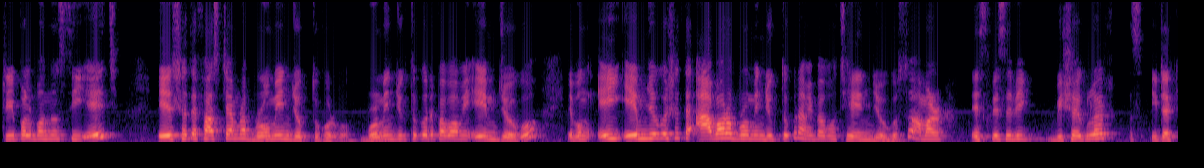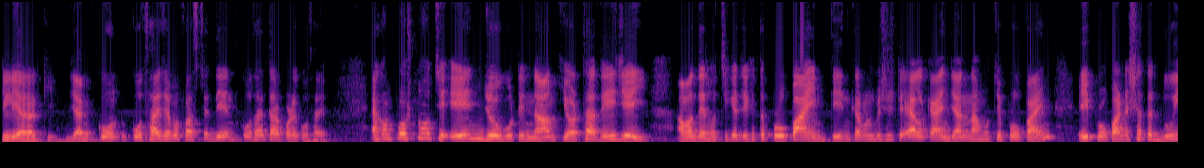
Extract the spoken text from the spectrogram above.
ট্রিপল বন্ধন সিএইচ এর সাথে ফার্স্টে আমরা ব্রোমিন যুক্ত করব। ব্রোমিন যুক্ত করে পাবো আমি এম যৌগ, এবং এই এম যৌগের সাথে আবারও ব্রোমিন যুক্ত করে আমি পাবো হচ্ছে এন যৌগ। সো আমার স্পেসিফিক বিষয়গুলোর এটা ক্লিয়ার আর কি, যে আমি কোন, কোথায় যাব ফার্স্টে দেন কোথায়, তারপরে কোথায়। এখন প্রশ্ন হচ্ছে এন যৌগটির নাম কি? অর্থাৎ এই যেই আমাদের হচ্ছে কি যেক্ষেত্রে প্রোপাইন তিন কার্বন বিশিষ্ট অ্যালকাইন যার নাম হচ্ছে প্রোপাইন এই প্রোপাইনের সাথে দুই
